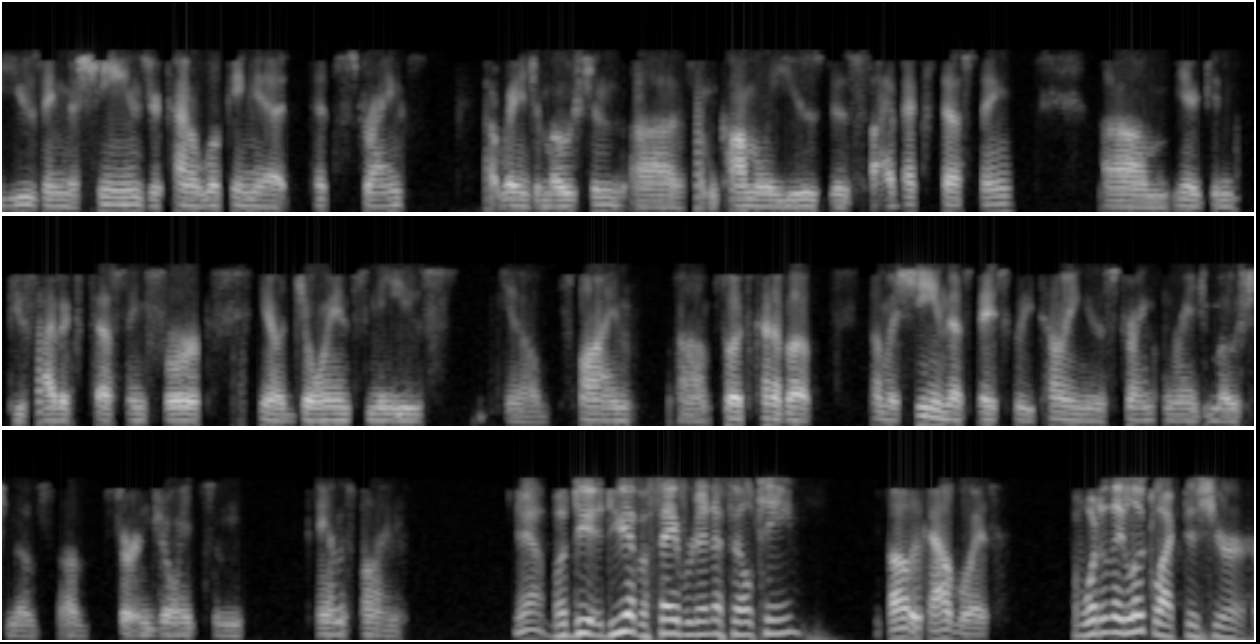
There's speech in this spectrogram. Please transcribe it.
using machines, you're kind of looking at at strength, uh, range of motion. Uh, something commonly used is Cybex testing. Um, you, know, you can do Cybex testing for you know joints, knees, you know spine. Um, so it's kind of a a machine that's basically telling you the strength and range of motion of, of certain joints and and the spine. Yeah, but do you, do you have a favorite NFL team? Oh, the Cowboys. What do they look like this year?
